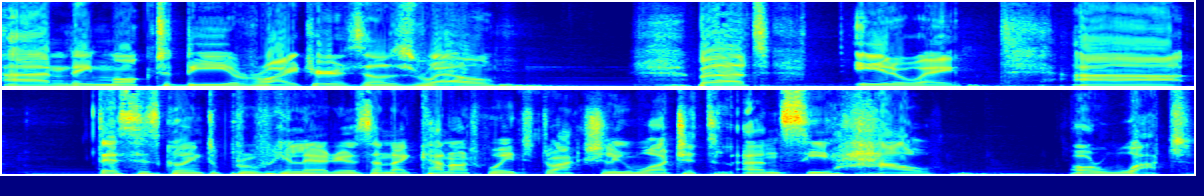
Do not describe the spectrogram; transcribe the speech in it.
and they mocked the writers as well. But either way, uh, this is going to prove hilarious, and I cannot wait to actually watch it and see how or what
